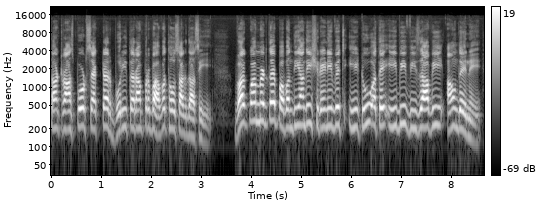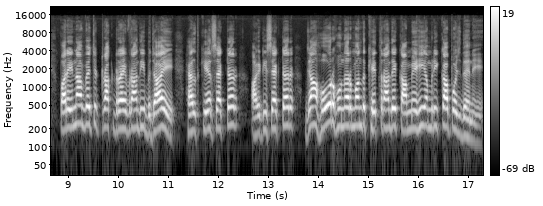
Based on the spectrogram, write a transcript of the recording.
ਤਾਂ ਟਰਾਂਸਪੋਰਟ ਸੈਕਟਰ ਬੁਰੀ ਤਰ੍ਹਾਂ ਪ੍ਰਭਾਵਿਤ ਹੋ ਸਕਦਾ ਸੀ। ਵਰਕ ਪਰਮਿਟ ਤੇ ਪਾਬੰਦੀਆਂ ਦੀ ਸ਼੍ਰੇਣੀ ਵਿੱਚ E2 ਅਤੇ EB ਵੀਜ਼ਾ ਵੀ ਆਉਂਦੇ ਨੇ, ਪਰ ਇਹਨਾਂ ਵਿੱਚ ਟਰੱਕ ਡਰਾਈਵਰਾਂ ਦੀ ਬਜਾਏ health care sector IT sector ਜਾਂ ਹੋਰ ਹੁਨਰਮੰਦ ਖੇਤਰਾਂ ਦੇ ਕਾਮੇ ਹੀ ਅਮਰੀਕਾ ਪੁੱਜਦੇ ਨੇ।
